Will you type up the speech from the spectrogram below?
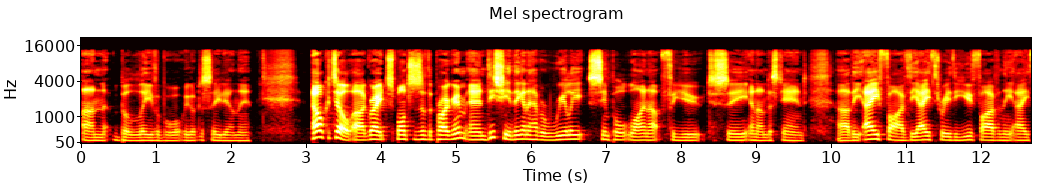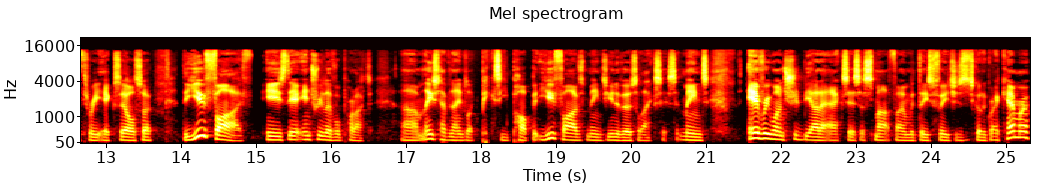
unbelievable what we got to see down there. Alcatel are great sponsors of the program, and this year they're going to have a really simple lineup for you to see and understand. Uh, the A5, the A3, the U5, and the A3 XL. So the U5 is their entry level product. Um, they used to have names like Pixie Pop, but U5 means universal access. It means Everyone should be able to access a smartphone with these features. It's got a great camera,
